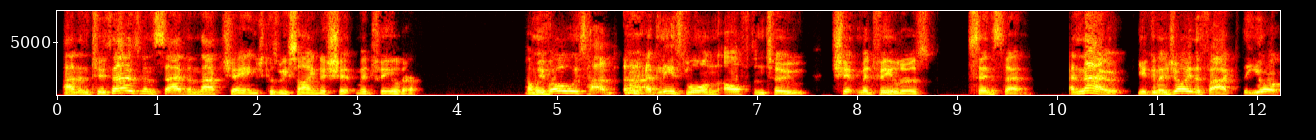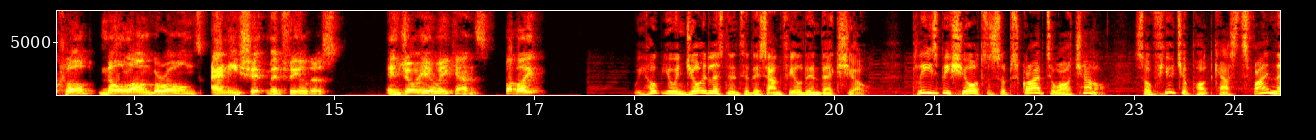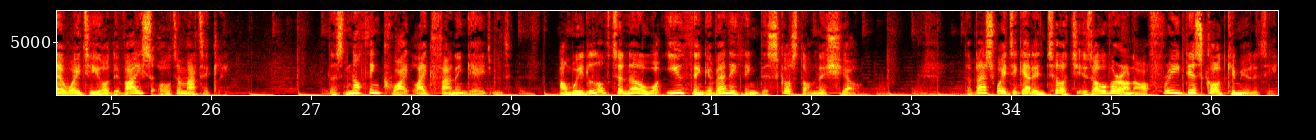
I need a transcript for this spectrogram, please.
And in 2007, that changed because we signed a shit midfielder. And we've always had at least one, often two, shit midfielders since then. And now you can enjoy the fact that your club no longer owns any shit midfielders. Enjoy your weekends. Bye bye. We hope you enjoyed listening to this Anfield Index show. Please be sure to subscribe to our channel so future podcasts find their way to your device automatically. There's nothing quite like fan engagement, and we'd love to know what you think of anything discussed on this show. The best way to get in touch is over on our free Discord community,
